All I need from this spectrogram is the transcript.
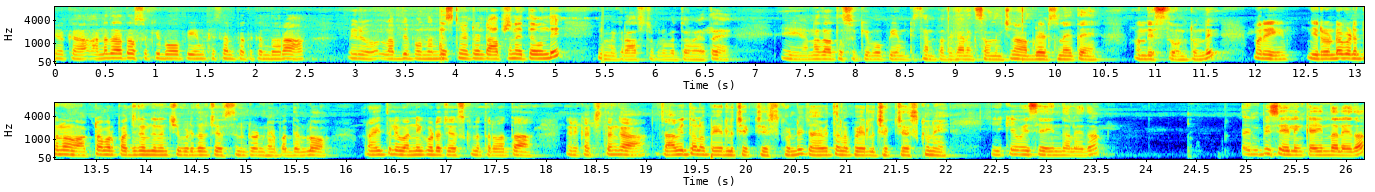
ఈ యొక్క అన్నదాత సుఖీభావ పీఎం కిసాన్ పథకం ద్వారా మీరు లబ్ధి పొందండి. చేసుకునేటువంటి ఆప్షన్ అయితే ఉంది. మీకు రాష్ట్ర ప్రభుత్వం అయితే ఈ అన్నదాత సుఖీభో పీఎం కిసాన్ పథకానికి సంబంధించిన అప్డేట్స్ని అయితే అందిస్తూ ఉంటుంది. మరి ఈ రెండో విడతను అక్టోబర్ పద్దెనిమిది నుంచి విడుదల చేస్తున్నటువంటి నేపథ్యంలో రైతులు ఇవన్నీ కూడా చేసుకున్న తర్వాత మీరు ఖచ్చితంగా జాబితాలో పేర్లు చెక్ చేసుకోండి. జాబితాలో పేర్లు చెక్ చేసుకుని ఈకేవైసీ అయిందా లేదా? ఎన్పిసిఐ లింక్ అయిందా లేదా?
